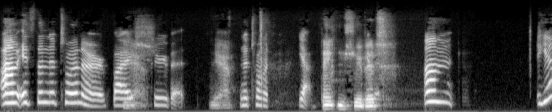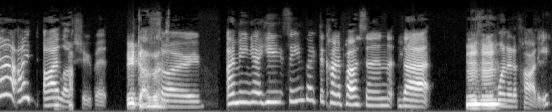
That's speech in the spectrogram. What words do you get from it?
Um, it's the Notturno by Yeah. Schubert. Yeah. Notturno. Yeah. Thank you, Schubert. Um, yeah, I I love Schubert. Who doesn't? So, I mean, yeah, he seemed like the kind of person that hmm you want at a party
